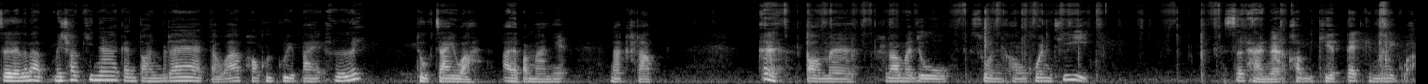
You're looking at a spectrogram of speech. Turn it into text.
เจอแล้วแบบไม่ชอบขี้หน้ากันตอนแรก แต่ว่าพอคุยคุยๆไปเอ้ยถูกใจว่ะ อะไรประมาณนี้นะครับอะต่อมาเรามาดูส่วนของคนที่สถานะ complicated กันมางดีกว่า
